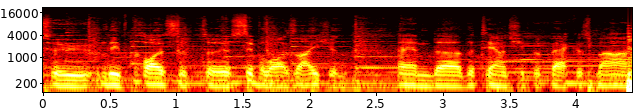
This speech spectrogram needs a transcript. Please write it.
to live closer to civilisation and uh, the township of Bacchus Marsh.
